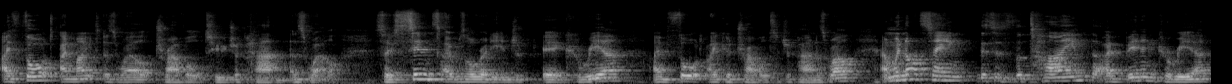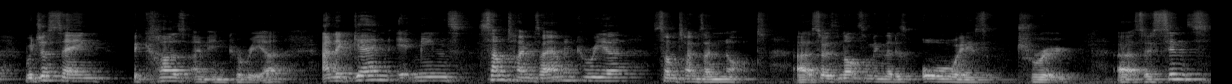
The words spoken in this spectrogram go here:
I thought I might as well travel to Japan as well. So since I was already in uh, Korea, I thought I could travel to Japan as well. And we're not saying this is the time that I've been in Korea, we're just saying because I'm in Korea. And again, it means sometimes I am in Korea, sometimes I'm not. Uh, so it's not something that is always true. Uh, so since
